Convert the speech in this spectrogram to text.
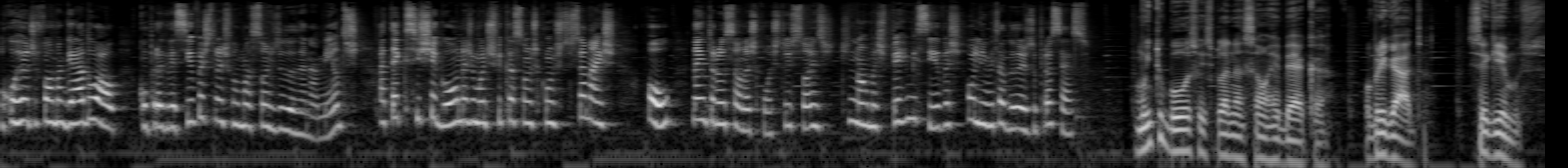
ocorreu de forma gradual, com progressivas transformações dos ordenamentos, até que se chegou nas modificações constitucionais ou na introdução nas constituições de normas permissivas ou limitadoras do processo. Muito boa sua explanação, Rebeca. Obrigado. Seguimos.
